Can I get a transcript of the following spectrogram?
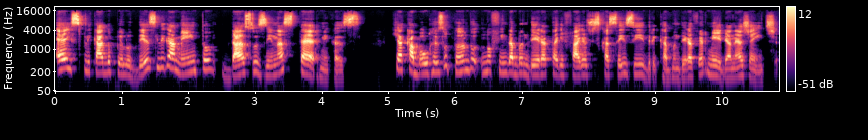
é explicado pelo desligamento das usinas térmicas, que acabou resultando no fim da bandeira tarifária de escassez hídrica, a bandeira vermelha, né, gente?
